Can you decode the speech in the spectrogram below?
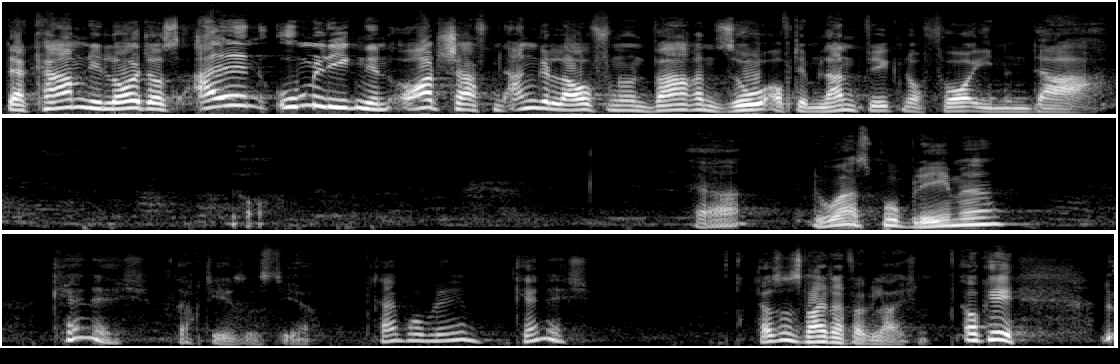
Da kamen die Leute aus allen umliegenden Ortschaften angelaufen und waren so auf dem Landweg noch vor ihnen da. Ja, du hast Probleme, kenne ich, sagt Jesus dir. Kein Problem, kenne ich. Lass uns weiter vergleichen. Okay, du,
